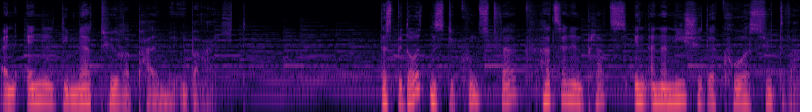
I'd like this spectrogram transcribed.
ein Engel die Märtyrerpalme überreicht. Das bedeutendste Kunstwerk hat seinen Platz in einer Nische der Chor-Südwand.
